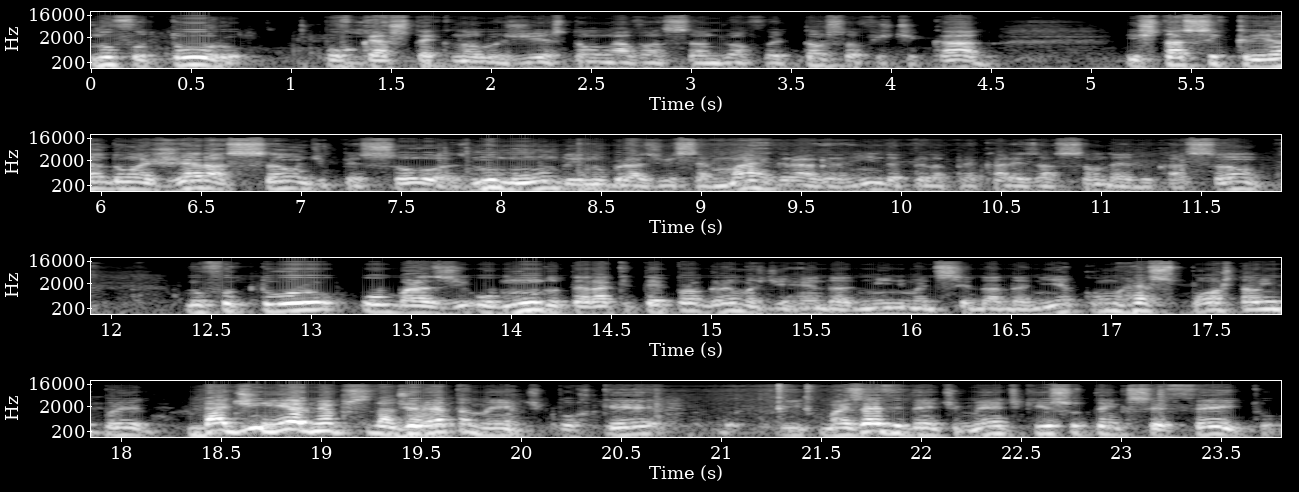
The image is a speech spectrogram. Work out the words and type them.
no futuro, porque as tecnologias estão avançando de uma forma tão sofisticada, está se criando uma geração de pessoas no mundo e no Brasil, isso é mais grave ainda pela precarização da educação, no futuro, o Brasil, o mundo terá que ter programas de renda mínima de cidadania como resposta ao emprego. Dá dinheiro mesmo para o cidadão? Diretamente, porque, mas evidentemente que isso tem que ser feito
